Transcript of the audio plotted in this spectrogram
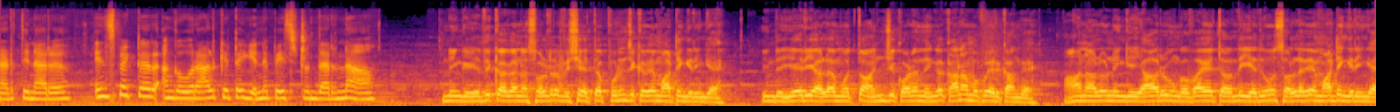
நடத்தினாரு. இன்ஸ்பெக்டர் அங்கே ஒரு ஆள்கிட்ட என்ன பேசிட்டு இருந்தாருன்னா நீங்கள் எதுக்காக நான் சொல்கிற விஷயத்த புரிஞ்சிக்கவே மாட்டேங்கிறீங்க. இந்த ஏரியாவில் மொத்தம் அஞ்சு குழந்தைங்க காணாமல் போயிருக்காங்க. ஆனாலும் நீங்கள் யாரும் உங்கள் வாயை திறந்து எதுவும் சொல்லவே மாட்டேங்கிறீங்க.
